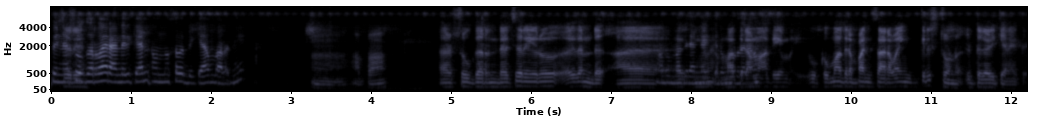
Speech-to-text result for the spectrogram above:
പിന്നെ ഷുഗർ വരാണ്ടിരിക്കാൻ ഒന്ന് ശ്രദ്ധിക്കാൻ പറഞ്ഞു. അപ്പൊ ഷുഗറിന്റെ ചെറിയൊരു ഇതുണ്ട്. മധുരം അധികം ഉക്ക് മധുരം പഞ്ചസാര ഭയങ്കര ഇഷ്ടമാണ് ഇട്ട് കഴിക്കാനായിട്ട്.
